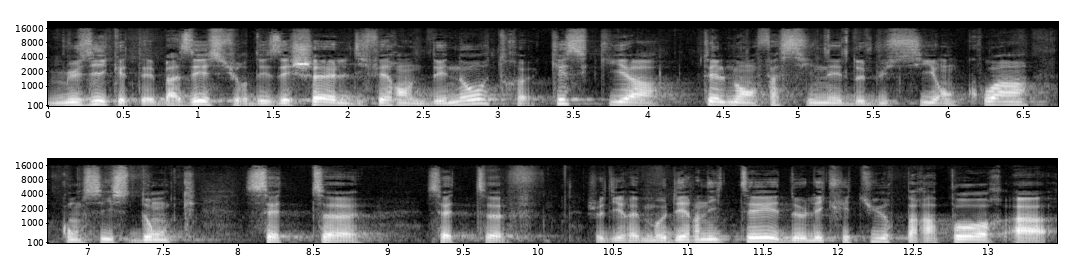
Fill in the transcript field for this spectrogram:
musiques étaient basées sur des échelles différentes des nôtres. Qu'est-ce qui a tellement fasciné Debussy? En quoi consiste donc cette, cette je dirais, modernité de l'écriture par rapport à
